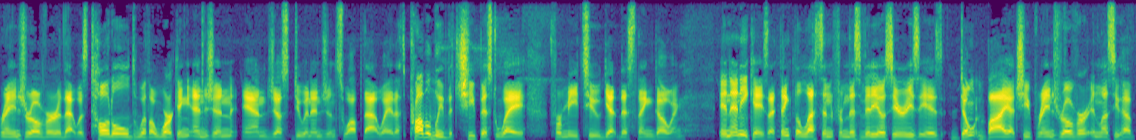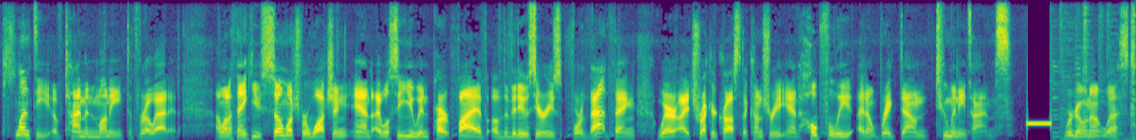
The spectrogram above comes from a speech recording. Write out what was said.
Range Rover that was totaled with a working engine and just do an engine swap that way. That's probably the cheapest way for me to get this thing going. In any case, I think the lesson from this video series is don't buy a cheap Range Rover unless you have plenty of time and money to throw at it. I want to thank you so much for watching, and I will see you in part 5 of the video series for that thing, where I trek across the country and hopefully I don't break down too many times. We're going out west.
